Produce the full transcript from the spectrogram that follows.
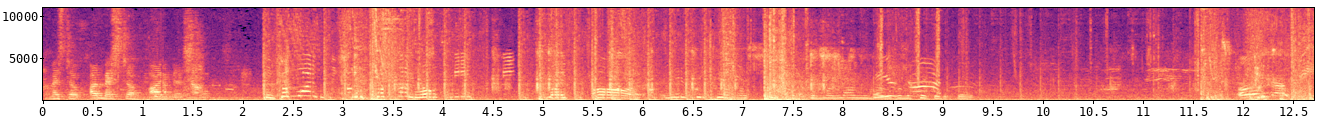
I messed up. I messed up. I messed up. Can someone, can someone help me? Like, uh, I need to take care of my sister because my mom is never gonna take her to bed. Oh, yeah.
